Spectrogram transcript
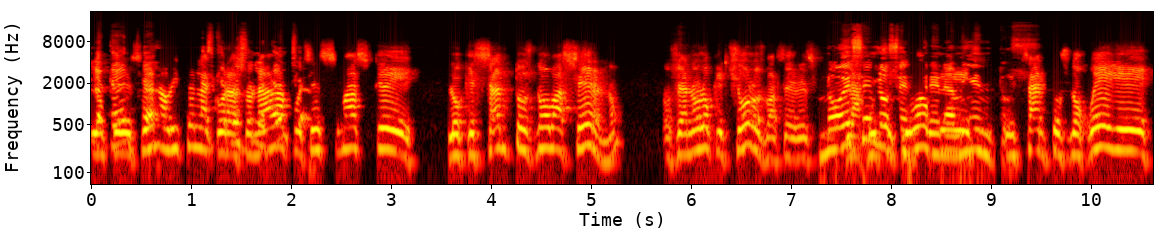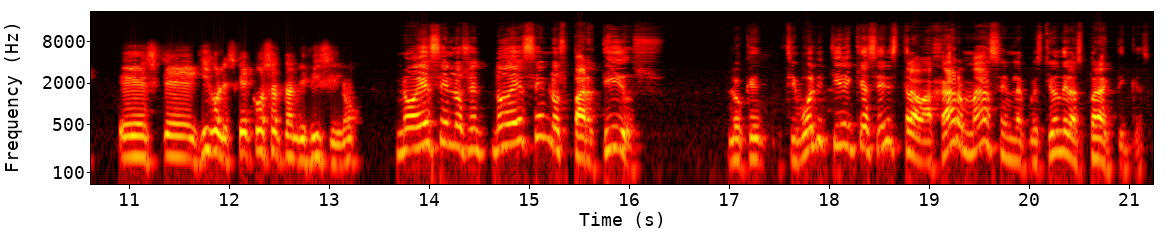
la lo que decían ahorita en la corazonada, pues es más que lo que Santos no va a hacer, ¿no? O sea, no lo que Cholos va a hacer, es no es en los entrenamientos. Que Santos no juegue, este, híjoles, qué cosa tan difícil, ¿no? No es en los, no es en los partidos lo que Ciboldi tiene que hacer es trabajar más en la cuestión de las prácticas,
